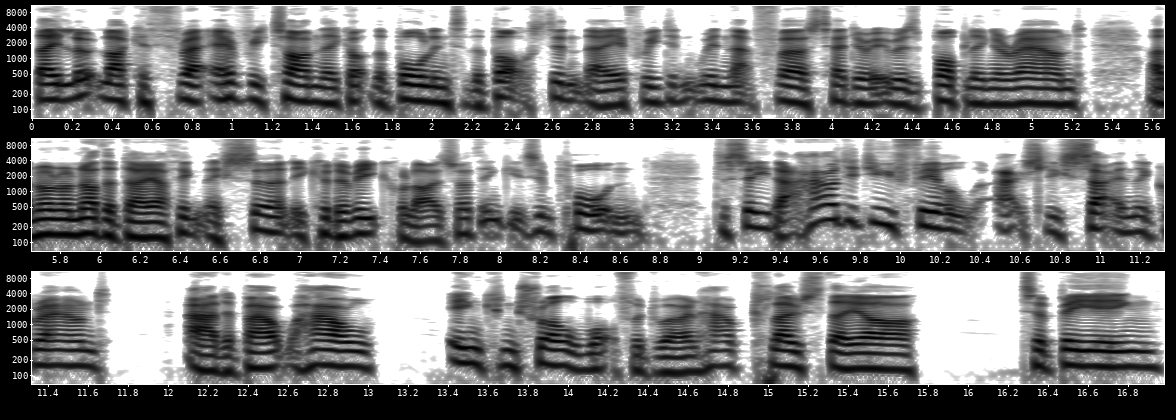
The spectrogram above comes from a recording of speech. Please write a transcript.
They looked like a threat every time they got the ball into the box, didn't they? If we didn't win that first header, it was bobbling around. And on another day, I think they certainly could have equalised. So I think it's important to see that. How did you feel actually sat in the ground, Ad, about how in control Watford were and how close they are to being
